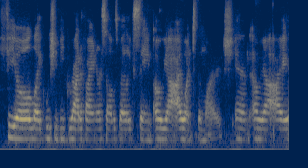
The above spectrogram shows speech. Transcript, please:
feel like we should be gratifying ourselves by like saying, "Oh yeah, I went to the march," and "Oh yeah, I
